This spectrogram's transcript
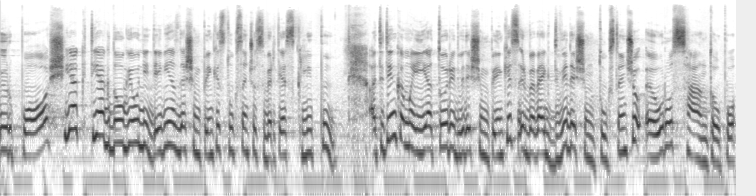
ir po šiek tiek daugiau nei 95 tūkstančius vertės sklypų. Atitinkamai jie turi 25 ir beveik 20 tūkstančių eurų santaupų.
